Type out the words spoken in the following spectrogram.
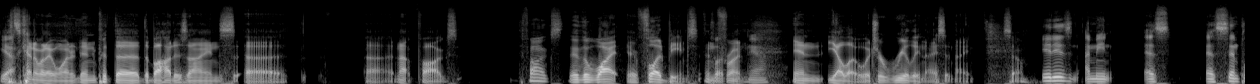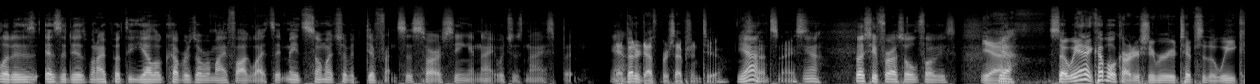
Yeah. that's kind of what I wanted, and put the the Baja Designs, uh, uh, not fogs. Fogs. They're the white. They're flood beams in the front. Yeah. and yellow, which are really nice at night. So It is. I mean, as as simple it is as it is. When I put the yellow covers over my fog lights, it made so much of a difference as far as seeing at night, which is nice. But yeah. Yeah. better depth perception too. Yeah. So that's nice. Yeah. especially for us old fogies. Yeah. Yeah. So we had a couple of Carter Subaru tips of the week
